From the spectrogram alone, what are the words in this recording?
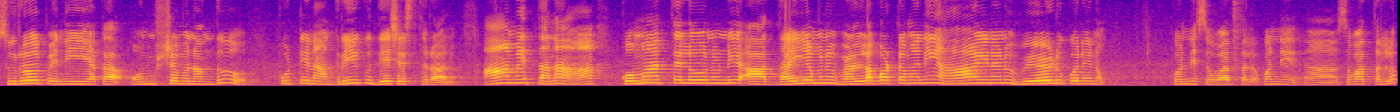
సురోపెనియక వంశమునందు పుట్టిన గ్రీకు దేశస్థురాలు. ఆమె తన కుమార్తెలో నుండి ఆ దయ్యమును వెళ్ళగొట్టమని ఆయనను వేడుకొనెను. కొన్ని సువార్తలు కొన్ని సువార్తల్లో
